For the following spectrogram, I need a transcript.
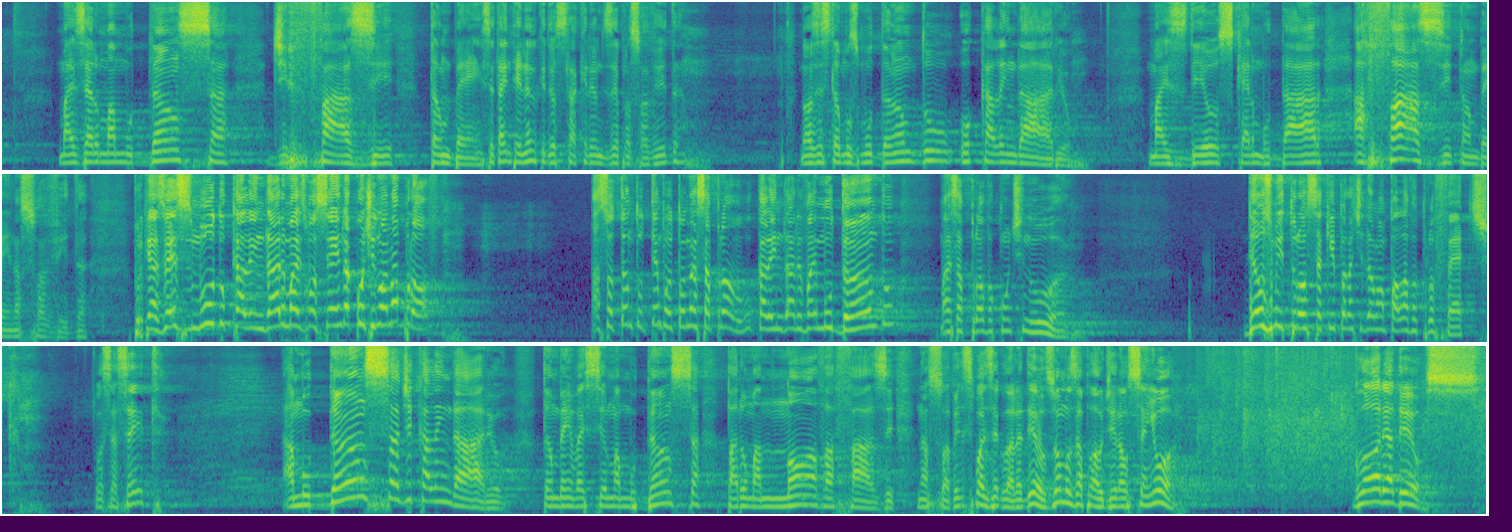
mas era uma mudança de fase também. Você está entendendo o que Deus está querendo dizer para a sua vida? Nós estamos mudando o calendário, mas Deus quer mudar a fase também na sua vida. Porque às vezes muda o calendário, mas você ainda continua na prova. Passou tanto tempo, eu estou nessa prova. O calendário vai mudando, mas a prova continua. Deus me trouxe aqui para te dar uma palavra profética. Você aceita? A mudança de calendário também vai ser uma mudança para uma nova fase na sua vida. Você pode dizer glória a Deus? Vamos aplaudir ao Senhor. Glória a Deus.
